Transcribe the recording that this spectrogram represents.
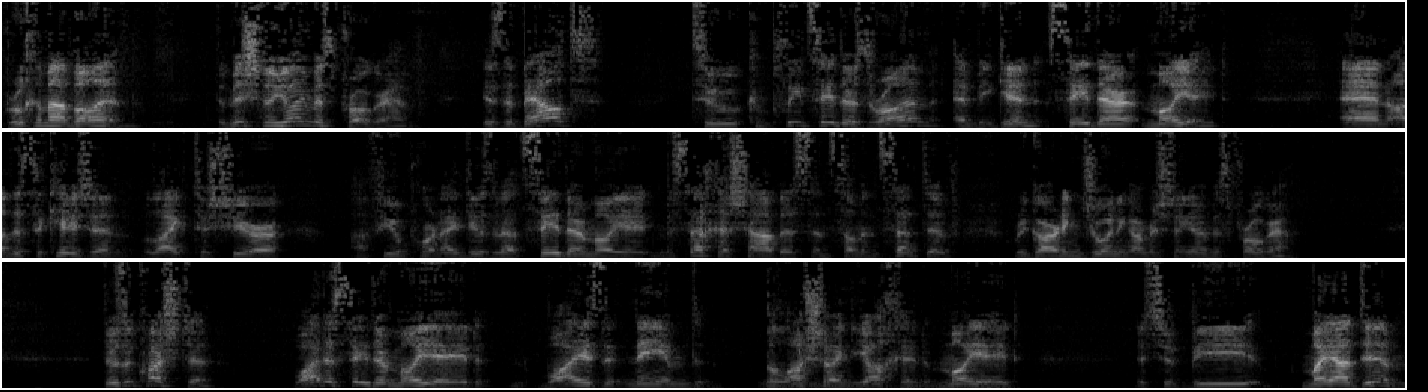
Bruchim Abayim. The Mishnah Yoimis program is about to complete Seder Zraim and begin Seder Moyed. And on this occasion, we'd like to share a few important ideas about Seder Moyed, Mesech Shabbos, and some incentive regarding joining our Mishnah Yoimis program. There's a question. Why does Seder Moyed, why is it named Belashain Yachid, Moyed? It should be Mayadim,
